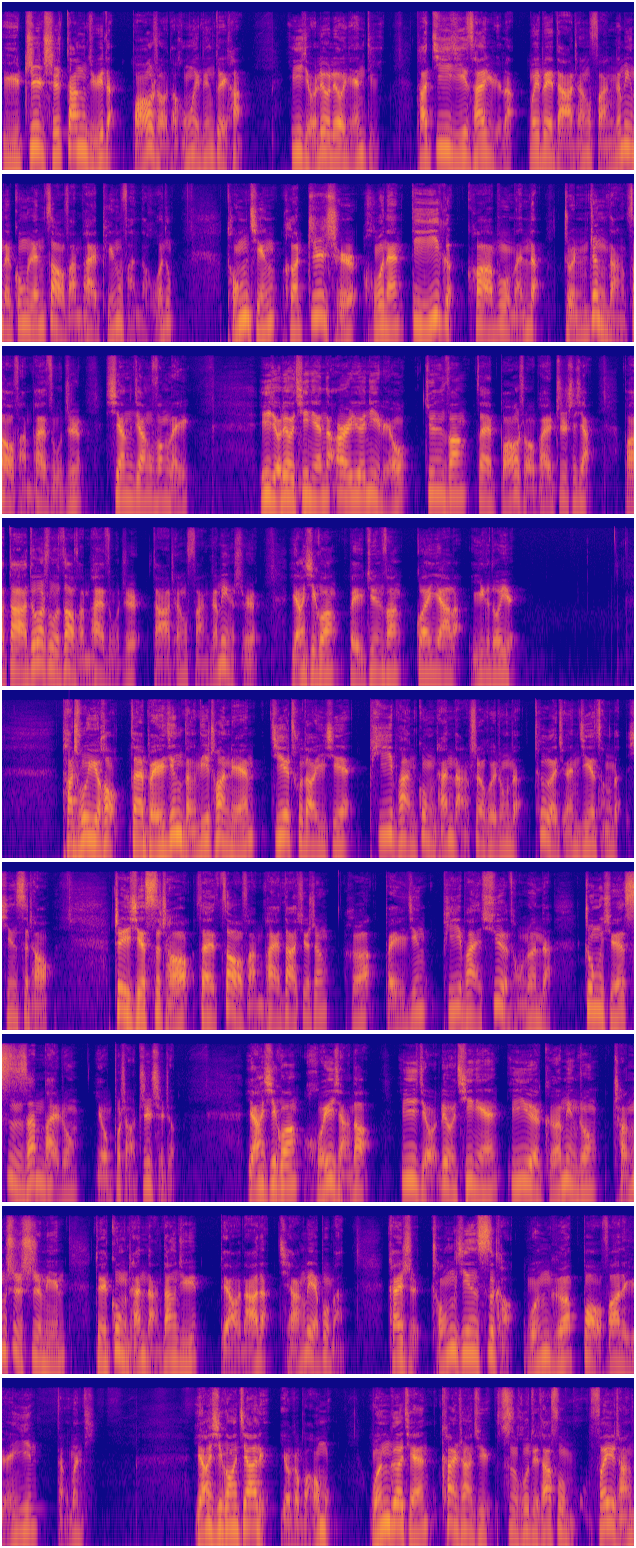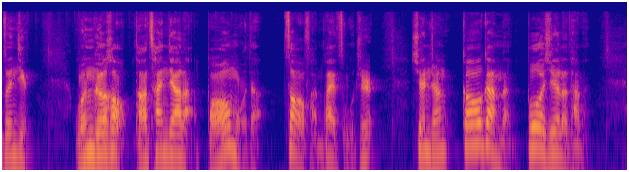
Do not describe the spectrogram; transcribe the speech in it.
与支持当局的保守的红卫兵对抗。一九六六年底，他积极参与了为被打成反革命的工人造反派平反的活动，同情和支持湖南第一个跨部门的准政党造反派组织湘江风雷。一九六七年的二月逆流，军方在保守派支持下，把大多数造反派组织打成反革命时，杨锡光被军方关押了一个多月。他出狱后，在北京等地串联，接触到一些批判共产党社会中的特权阶层的新思潮。这些思潮在造反派大学生和北京批判血统论的中学四三派中有不少支持者。杨锡光回想到1967年一月革命中城市市民对共产党当局表达的强烈不满。开始重新思考文革爆发的原因等问题。杨锡光家里有个保姆，文革前看上去似乎对他父母非常尊敬。文革后，他参加了保姆的造反派组织，宣称高干们剥削了他们。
